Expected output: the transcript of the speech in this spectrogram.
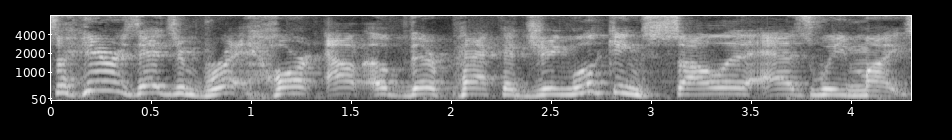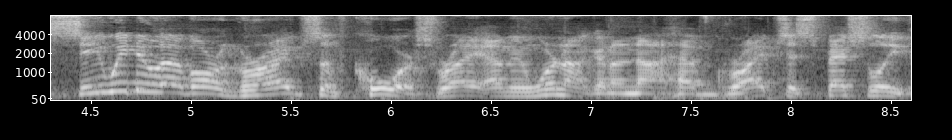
So here is Edge and Bret Hart out of their packaging, looking solid as we might see. We do have our gripes, of course, right? I mean, we're not going to not have gripes, especially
